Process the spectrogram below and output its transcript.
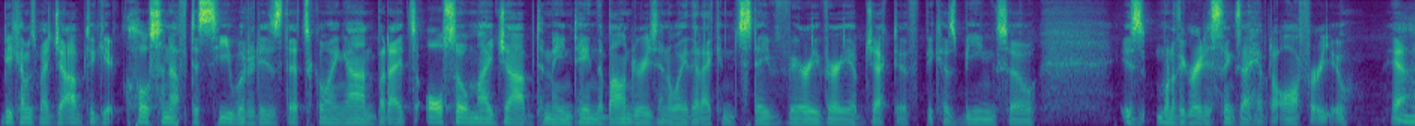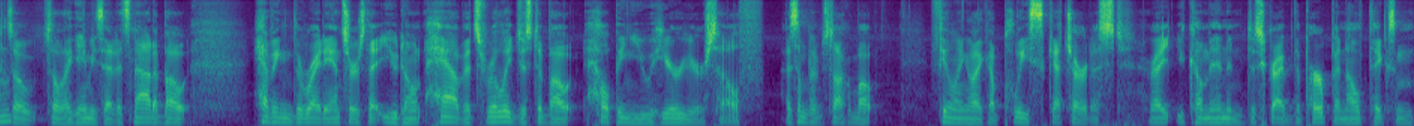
becomes my job to get close enough to see what it is that's going on. But it's also my job to maintain the boundaries in a way that I can stay very, very objective because being so is one of the greatest things I have to offer you. Yeah. Mm-hmm. So, so like Amy said, it's not about having the right answers that you don't have. It's really just about helping you hear yourself. I sometimes talk about feeling like a police sketch artist, right? You come in and describe the perp, and I'll take some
